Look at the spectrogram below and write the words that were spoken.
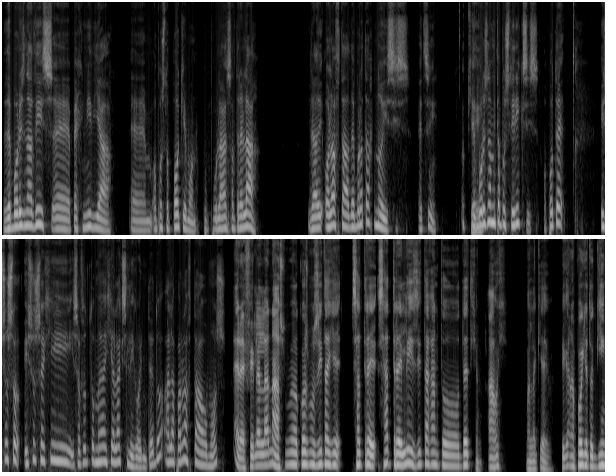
Δεν μπορείς να δεις ε, παιχνίδια ε, όπως το Pokemon που πουλάνε σαν τρελά. Δηλαδή όλα αυτά δεν μπορεί να τα αγνοήσεις, έτσι. Οκ. Δεν μπορείς να μην τα υποστηρίξεις. Οπότε ίσως, το- ίσως έχει, σε αυτό το τομέα έχει αλλάξει λίγο η Nintendo, αλλά παρόλα αυτά όμως Ε, ρε φίλε, αλλά να, ας πούμε, ο κόσμος ζήταγε, σαν, τρε, σαν τρελή ζήταγαν το τέτοιον. Α, όχι, μαλακία είπα. Πήγα να πω για τον King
